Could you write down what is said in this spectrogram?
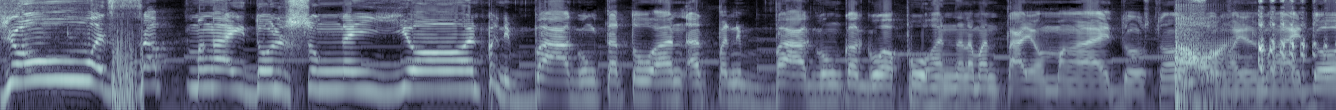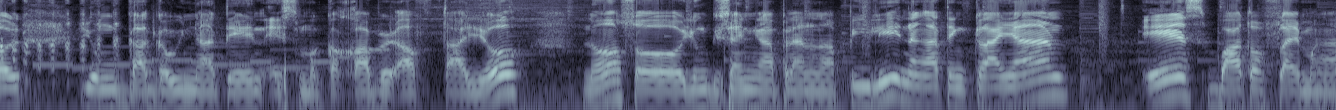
Yo! What's up mga idol? So ngayon, panibagong tatuan at panibagong kagwapuhan na naman tayo mga idols, no? So ngayon mga idol, yung gagawin natin is magka-cover up tayo, no? So yung design nga pala na napili ng ating client is butterfly mga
